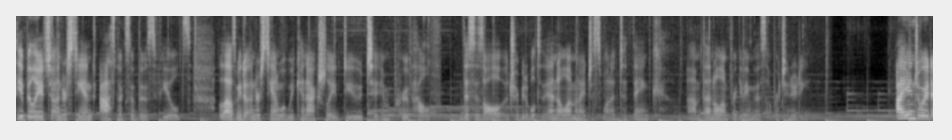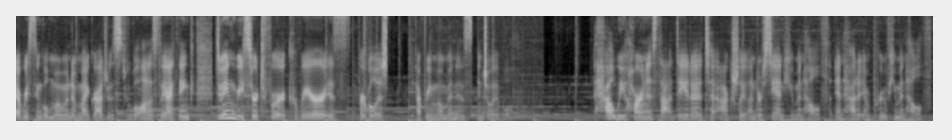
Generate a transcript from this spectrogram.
The ability to understand aspects of those fields allows me to understand what we can actually do to improve health. This is all attributable to the NLM and I just wanted to thank um, the NLM for giving me this opportunity. I enjoyed every single moment of my graduate school, honestly. I think doing research for a career is a privilege. Every moment is enjoyable. How we harness that data to actually understand human health and how to improve human health.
